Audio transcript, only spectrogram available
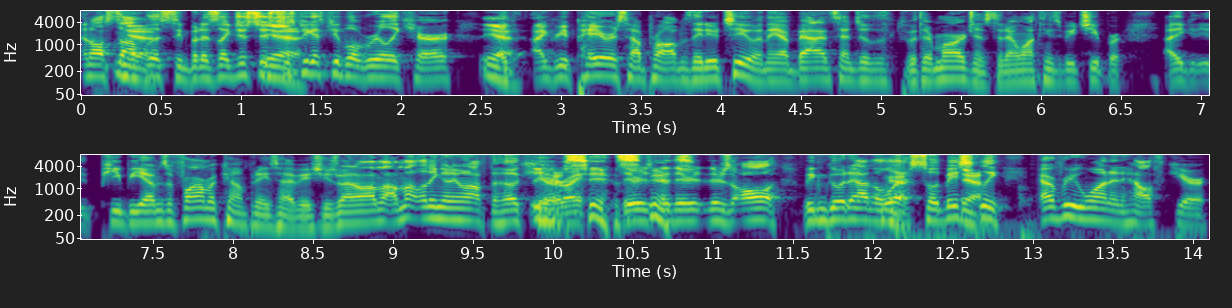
And I'll stop Yeah. listing, but it's like just just, Yeah. just because people really care. Yeah. Like, I agree. Payers have problems; they do too, and they have bad incentives with, with their margins. They don't want things to be cheaper. I PBMs and pharma companies have issues. Right? I'm, I'm not letting anyone off the hook here. Yes, right? yes, there's yes. There, there's all we can go down the Yeah. list. So basically, everyone in healthcare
